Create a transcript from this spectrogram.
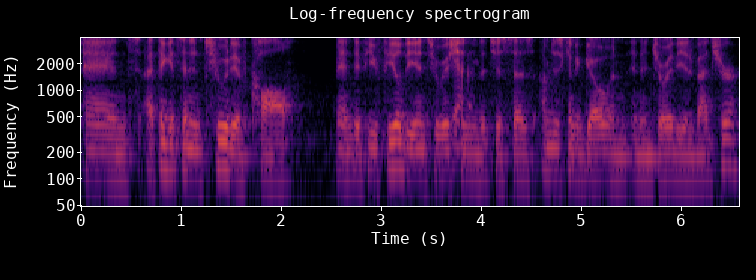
And I think it's an intuitive call. And if you feel the intuition Yeah. that just says, "I'm just going to go and, and enjoy the adventure,"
